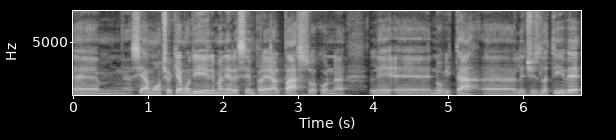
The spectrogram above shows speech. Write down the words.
Ehm, siamo, cerchiamo di rimanere sempre al passo con le eh, novità eh, legislative.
